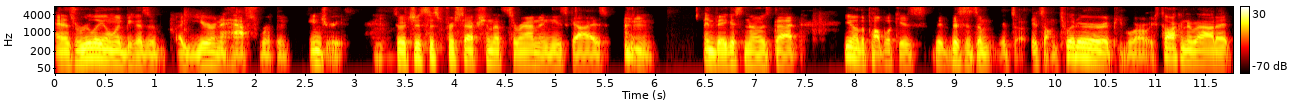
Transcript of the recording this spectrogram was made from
and it's really only because of a year and a half's worth of injuries. So it's just this perception that's surrounding these guys. and Vegas knows that, you know, the public is this is a, it's it's on Twitter. People are always talking about it.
